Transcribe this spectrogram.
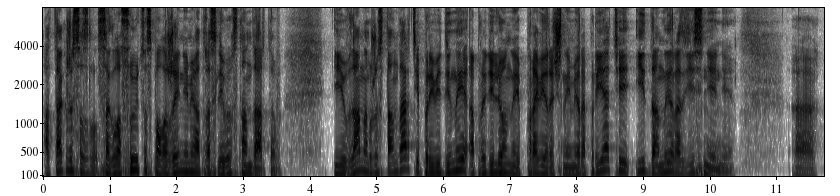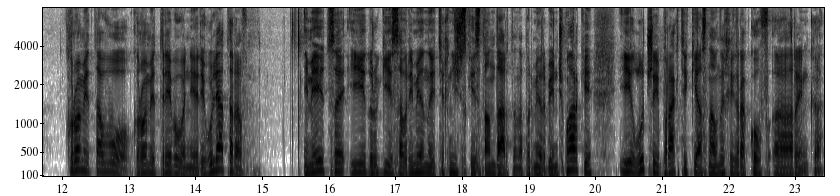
а также согласуются с положениями отраслевых стандартов. И в данном же стандарте приведены определенные проверочные мероприятия и даны разъяснения. Э, Кроме того, кроме требований регуляторов, имеются и другие современные технические стандарты, например, бенчмарки и лучшие практики основных игроков э, рынка.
